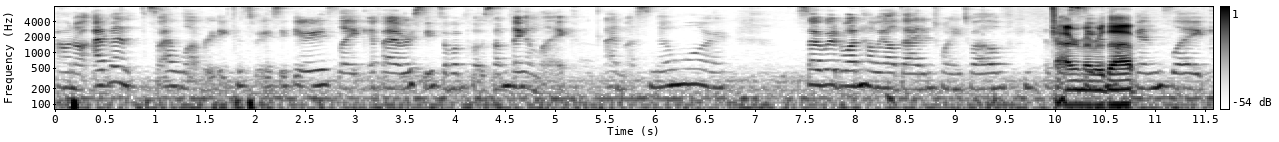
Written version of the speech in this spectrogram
I don't know. I've been so I love reading conspiracy theories. Like if I ever see someone post something, I'm like, I must know more. So I read one how we all died in 2012. because I remember Stephen that. Hawking's, like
